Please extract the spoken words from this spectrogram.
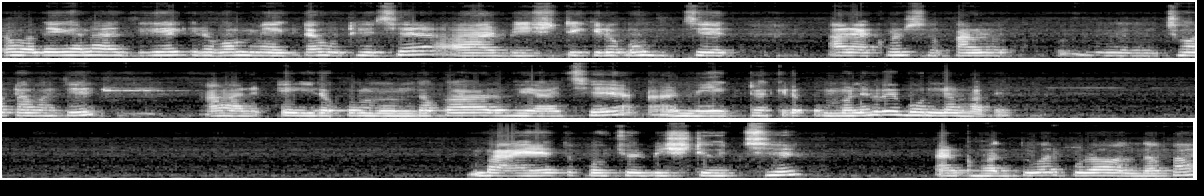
আমাদের এখানে আজকে কীরকম মেঘটা উঠেছে আর বৃষ্টি কীরকম হচ্ছে। আর এখন সকাল ছটা বাজে আর এই রকম অন্ধকার হয়ে আছে আর মেঘটা কীরকম মনে হবে বন্যা হবে। বাইরে তো প্রচুর বৃষ্টি হচ্ছে আর ঘর দুয়ার পুরো অন্ধকার।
